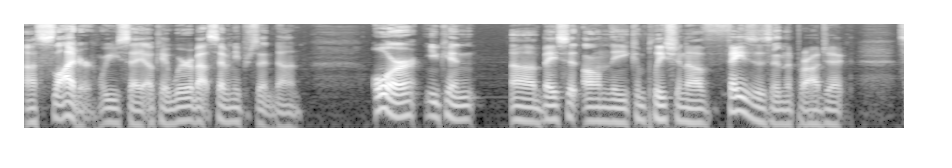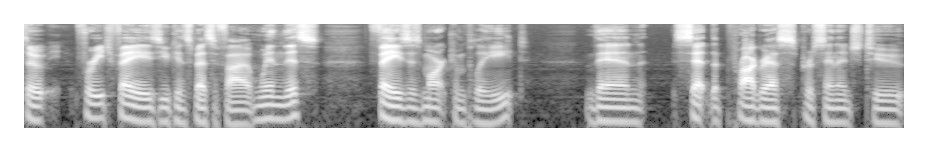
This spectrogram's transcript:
a slider where you say, okay, we're about 70% done. Or you can uh, base it on the completion of phases in the project. So for each phase, you can specify when this phase is marked complete, then set the progress percentage to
